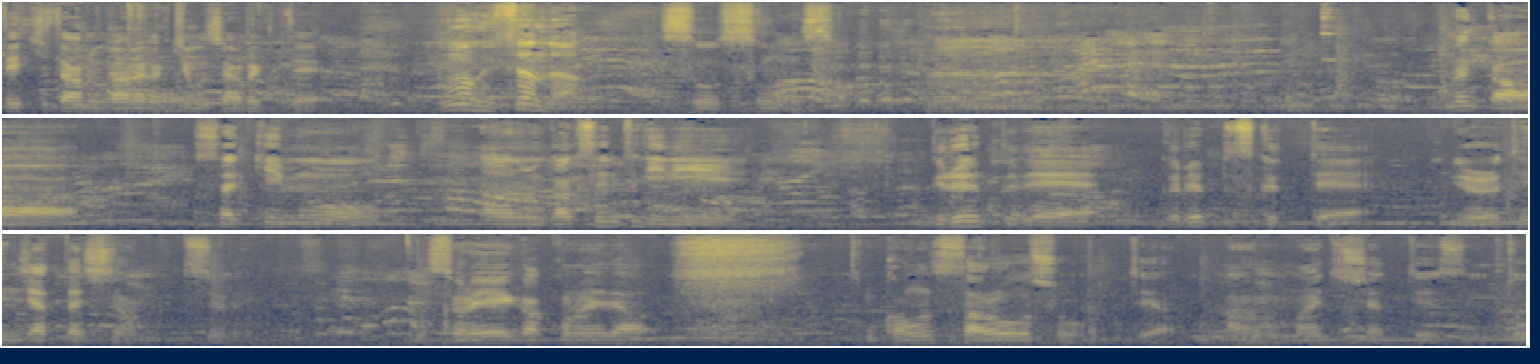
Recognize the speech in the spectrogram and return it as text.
てきたのがなんか気持ち悪くて。うまくいってたんだ。そうそうなんですよ。うなんか最近もあの学生の時にグループでグループ作っていろいろ展示やったりしたんですよね。でそれがこの間カウンスタロー賞ってあの毎年やってるやつに通っ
